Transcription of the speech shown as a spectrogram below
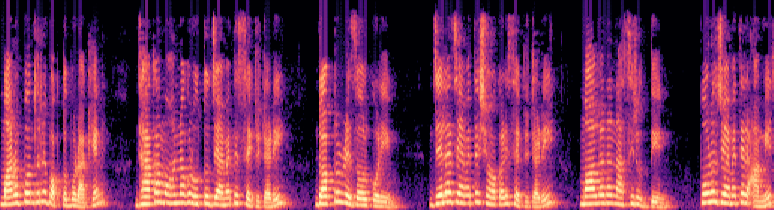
মানববন্ধনে বক্তব্য রাখেন ঢাকা মহানগর উত্তর জামায়াতের সেক্রেটারি ডক্টর রেজাউল করিম, জেলা জামায়াতের সহকারী সেক্রেটারি মাওলানা নাসির উদ্দিন, পৌর জামায়াতের আমির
